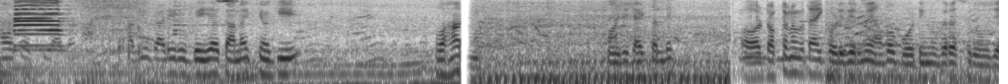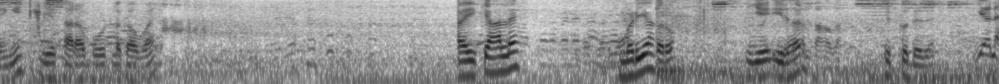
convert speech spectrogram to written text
हो तो अच्छी है। अब ये गाड़ी रुक गई है अचानक क्योंकि वहाँ कौन सी साइड चल दे और डॉक्टर ने बताया कि थोड़ी देर में यहाँ पर बोटिंग वगैरह शुरू हो जाएँगी। ये सारा बोट लगा हुआ है। भाई क्या हाल है? बढ़िया। करो। ये इधर। इसको दे दे। ये ले।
